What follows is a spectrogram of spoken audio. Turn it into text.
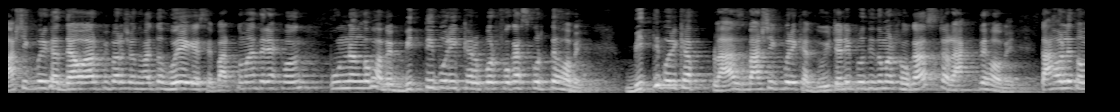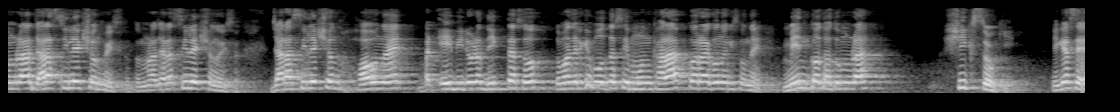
বার্ষিক পরীক্ষা দেওয়ার প্রিপারেশন হয়তো হয়ে গেছে বাট তোমাদের এখন পূর্ণাঙ্গভাবে বৃত্তি পরীক্ষার উপর ফোকাস করতে হবে। বৃত্তি পরীক্ষা প্লাস বার্ষিক পরীক্ষা দুইটারই প্রতি তোমার ফোকাসটা রাখতে হবে। তাহলে তোমরা যারা সিলেকশন হয়েছো তোমরা যারা সিলেকশন হয়েছো যারা সিলেকশন হও নাই বাট এই ভিডিওটা দেখতেছো, তোমাদেরকে বলতেছি, মন খারাপ করার কোনো কিছু নেই। মেন কথা তোমরা শিখছো কি? ঠিক আছে?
